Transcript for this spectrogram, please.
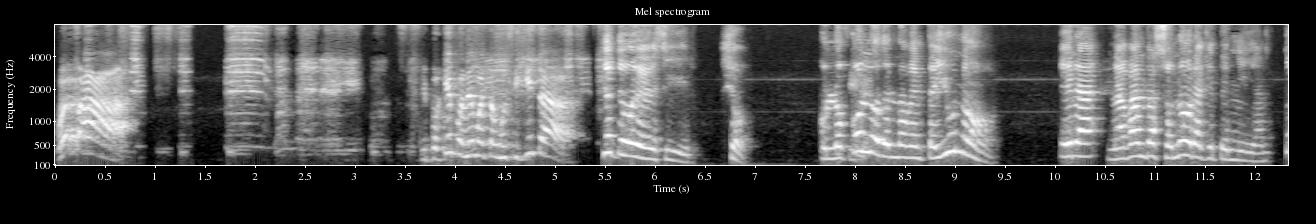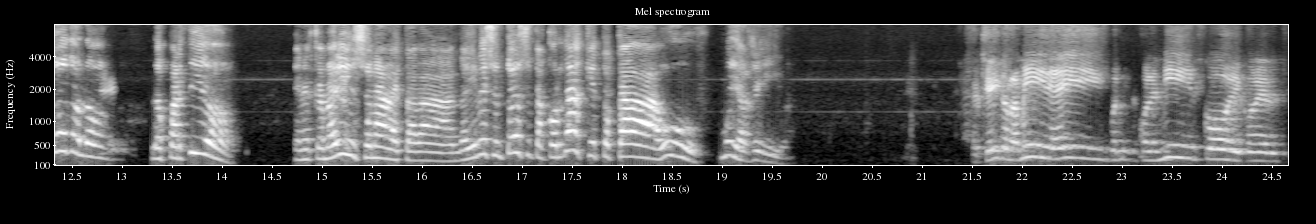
¡Uepa! ¿Y por qué ponemos esta musiquita? Yo te voy a decir, yo, con lo Colo del 91 era la banda sonora que tenían. Todos los, los, partidos en el camarín sonaba esta banda. Y en eso entonces te acordás que esto estaba, uff, muy arriba. El Cheito Ramírez ahí con, el Mirko y con el,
